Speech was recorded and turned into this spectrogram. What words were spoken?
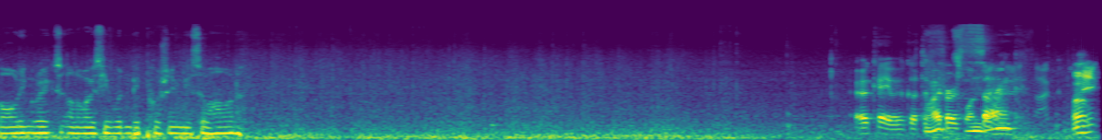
boarding rigs, otherwise he wouldn't be pushing me so hard. Okay, we've got the Alright, first that's one sunk. down. Nick,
